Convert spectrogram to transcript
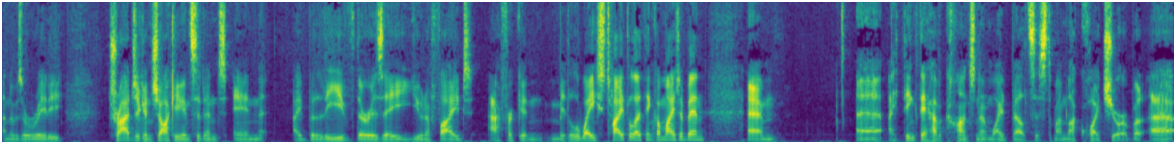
and there was a really tragic and shocking incident in. I believe there is a unified African middleweight title. I think it might have been. Um, uh, I think they have a continent-wide belt system. I'm not quite sure, but uh,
